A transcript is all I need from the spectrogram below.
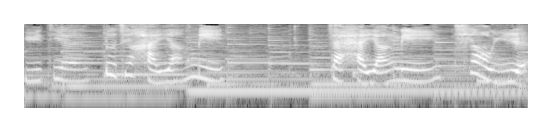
雨点落进海洋里，在海洋里跳跃。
